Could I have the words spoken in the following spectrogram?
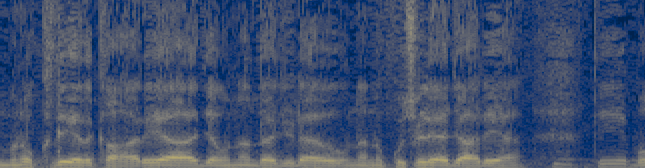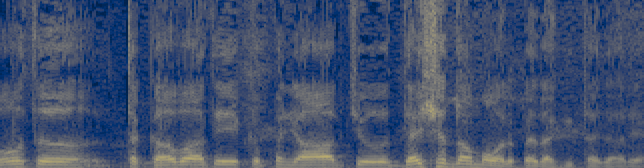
ਮਨੁੱਖ ਦੇ ਅਧਿਕਾਰ ਆ ਜਾਂ ਉਹਨਾਂ ਦਾ ਜਿਹੜਾ ਉਹਨਾਂ ਨੂੰ ਕੁਚਲਿਆ ਜਾ ਰਿਹਾ ਤੇ ਬਹੁਤ ਧੱਕਾ ਵਾ ਤੇ ਇੱਕ ਪੰਜਾਬ 'ਚ ਦਹਿਸ਼ਤ ਦਾ ਮਾਹੌਲ ਪੈਦਾ ਕੀਤਾ ਜਾ ਰਿਹਾ।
